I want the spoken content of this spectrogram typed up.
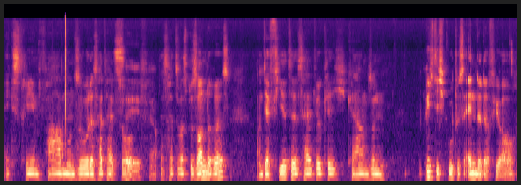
extremen Farben und so, das hat halt so, Safe, ja. das hat so was Besonderes. Und der vierte ist halt wirklich, keine Ahnung, so ein richtig gutes Ende dafür auch.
